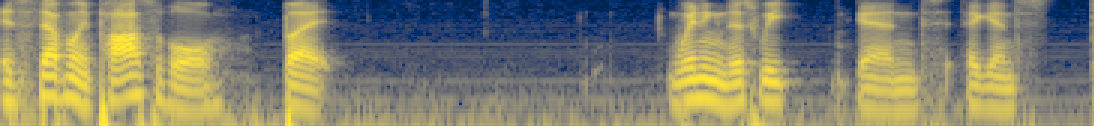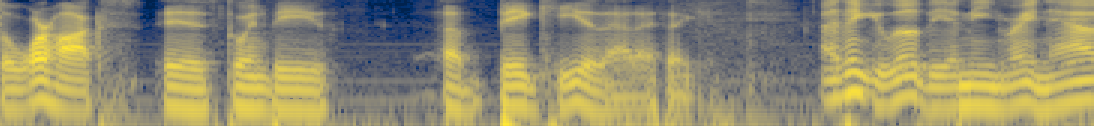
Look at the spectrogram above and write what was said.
it's definitely possible. But winning this weekend against the Warhawks is going to be a big key to that. I think. I think it will be. I mean, right now,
